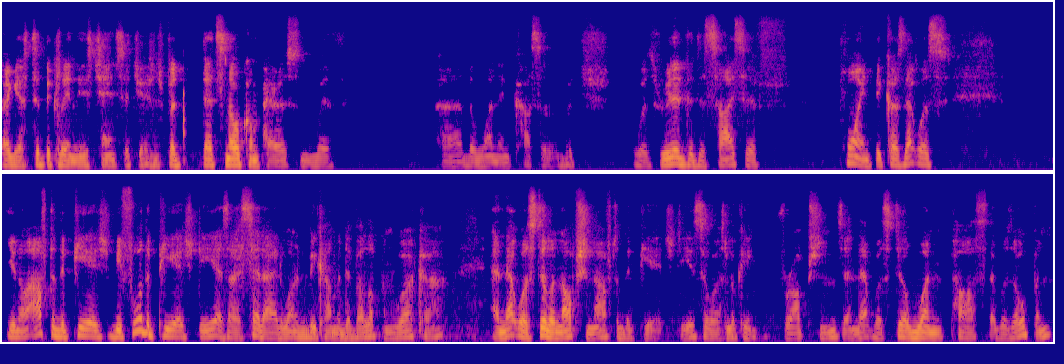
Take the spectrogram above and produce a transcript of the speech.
I guess, typically in these change situations, but that's no comparison with uh, the one in Kassel, which was really the decisive point because that was, you know, after the PhD, before the PhD, as I said, I had wanted to become a development worker, and that was still an option after the PhD. So I was looking for options, and that was still one path that was open.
